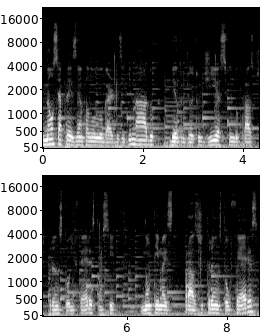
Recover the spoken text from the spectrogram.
não se apresenta no lugar designado dentro de oito dias, fim do prazo de trânsito ou em férias. Então, se não tem mais prazo de trânsito ou férias,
